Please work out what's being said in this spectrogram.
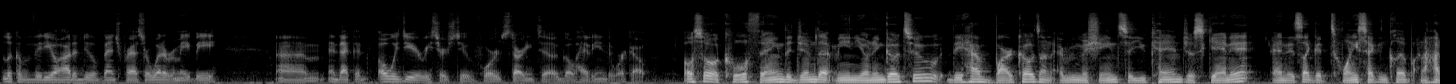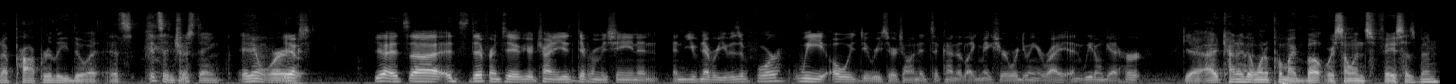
look up a video how to do a bench press or whatever it may be, um, and that could always do your research too before starting to go heavy into the workout. Also, a cool thing, the gym that me and Yonin go to, they have barcodes on every machine, so you can just scan it, and it's like a 20 second clip on how to properly do it. It's it's interesting. it didn't work. Yeah, it's uh, it's different too if you're trying to use a different machine and and you've never used it before. We always do research on it to kind of like make sure we're doing it right and we don't get hurt. Yeah, I kind of don't want to put my butt where someone's face has been,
